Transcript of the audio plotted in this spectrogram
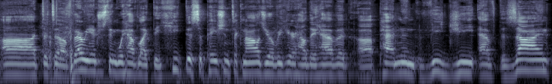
Uh, that's uh, very interesting. We have like the heat dissipation technology over here, how they have it, uh, patented VGF design.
